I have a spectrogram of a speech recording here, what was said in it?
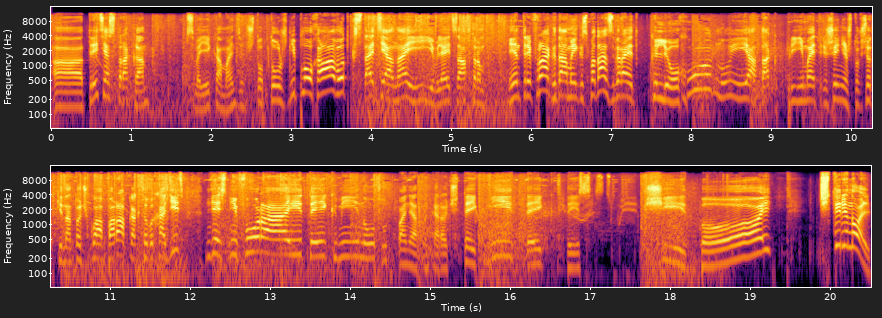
А, третья строка в своей команде, что тоже неплохо. А вот, кстати, она и является автором энтрифраг, дамы и господа, забирает Клёху. Ну и Атак принимает решение, что все-таки на точку А пора как-то выходить. Здесь не фора и take me. Ну, тут понятно, короче. Take me, take this shit, boy. 4-0.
